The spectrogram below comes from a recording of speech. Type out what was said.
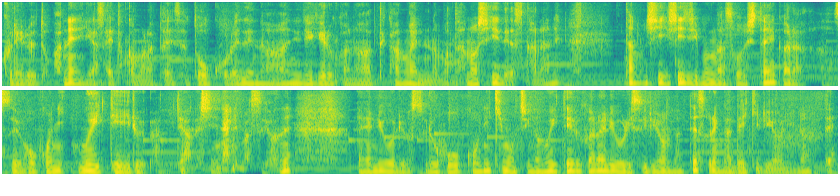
くれるとかね野菜とかもらったりするとこれで何できるかなって考えるのも楽しいですからね。楽しいし自分がそうしたいからそういう方向に向いているって話になりますよね。えー、料理をする方向に気持ちが向いているから料理するようになってそれができるようになって、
